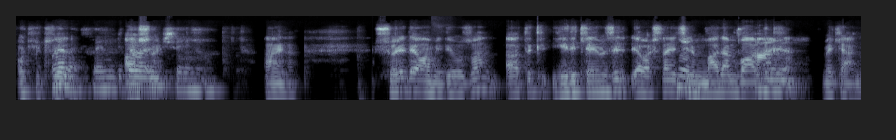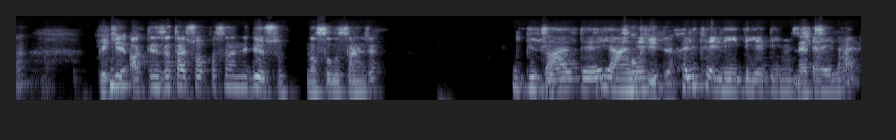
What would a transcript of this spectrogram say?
O kültürü. Evet, senin bir de öyle bir şeyin var. Aynen. Şöyle devam ediyor o zaman. Artık yediklerimizi yavaştan geçelim. Madem vardık Aynen. mekana. Peki Akdeniz Hatay sofrasına ne diyorsun? Nasıldı sence? Güzeldi. Yani Çok iyiydi. kaliteliydi yediğimiz Net. şeyler.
